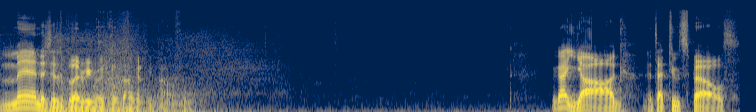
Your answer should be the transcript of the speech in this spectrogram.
Man, this is Bloodreaver cooldown gonna be powerful. We got Yogg. It's at two spells.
